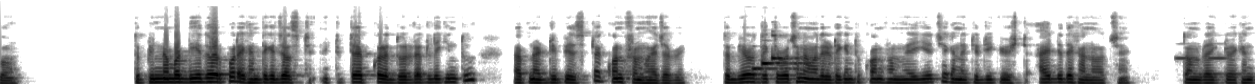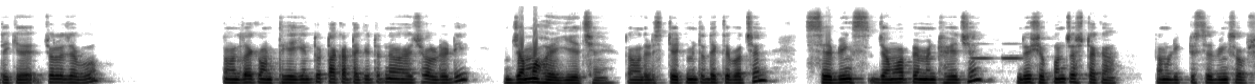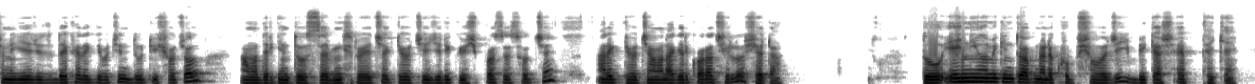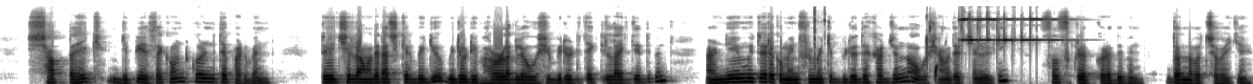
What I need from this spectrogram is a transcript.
তো পিন নাম্বার দিয়ে দেওয়ার পর এখান থেকে জাস্ট একটু ট্যাপ করে ধরে রাখলে কিন্তু আপনার ডিপিএসটা কনফার্ম হয়ে যাবে। তো বিয়ার দেখতে পাচ্ছেন, আমাদের এটা কিন্তু কনফার্ম হয়ে গিয়েছে। এখানে একটি রিকোয়েস্ট আইডি দেখানো হচ্ছে। তো আমরা একটু এখান থেকে চলে যাব। আমাদের অ্যাকাউন্ট থেকে কিন্তু টাকাটা কেটে নেওয়া হয়েছে অলরেডি জমা হয়ে গিয়েছে। তো আমাদের স্টেটমেন্টটা দেখতে পাচ্ছেন। সেভিংস জমা পেমেন্ট হয়েছে দুইশো পঞ্চাশ টাকা। তো আমরা একটু সেভিংস অপশানে গিয়ে যদি দেখে দেখতে পাচ্ছেন, দুটি সচল। আমাদের কিন্তু সেভিংস রয়েছে, একটি হচ্ছে যে রিকোয়েস্ট প্রসেস হচ্ছে, আরেকটি হচ্ছে আমার আগের করা ছিল সেটা। তো এই নিয়মে কিন্তু আপনারা খুব সহজেই বিকাশ অ্যাপ থেকে সাপ্তাহিক ডিপিএস অ্যাকাউন্ট করে নিতে পারবেন। তো এই ছিল আমাদের আজকের ভিডিও। ভিডিওটি ভালো লাগলে অবশ্যই ভিডিওটিতে একটি লাইক দিয়ে দিবেন। আর নিয়মিত এরকম ইনফরমেটিভ ভিডিও দেখার জন্য অবশ্যই আমাদের চ্যানেলটি সাবস্ক্রাইব করে দেবেন। ধন্যবাদ সবাইকে।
